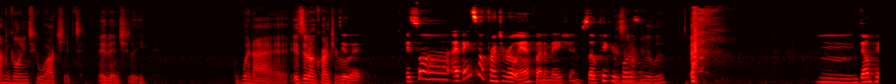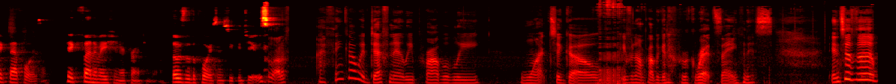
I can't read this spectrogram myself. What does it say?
I'm going to watch it eventually. When I, is it on Crunchyroll? Do it. It's on. I think it's on Crunchyroll and Funimation. So pick your Is poison. It on Hulu? mm, don't pick that poison. Pick Funimation or Crunchyroll. Those are the poisons you can choose. a lot of. I think I would definitely probably want to go, even though I'm probably gonna regret saying this, into the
